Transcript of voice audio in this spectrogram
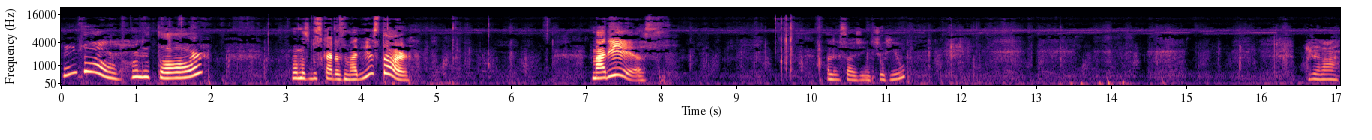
Vem Thor. Olha o Thor. Vamos buscar as Marias, Thor. Marias. Olha só, gente, o rio. Olha lá.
